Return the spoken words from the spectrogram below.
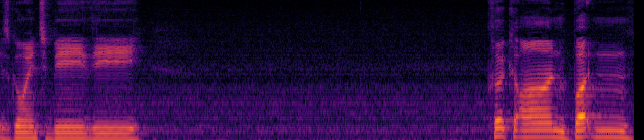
is going to be the click on button.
